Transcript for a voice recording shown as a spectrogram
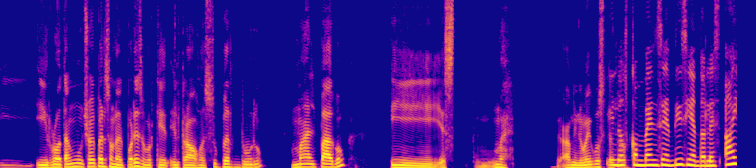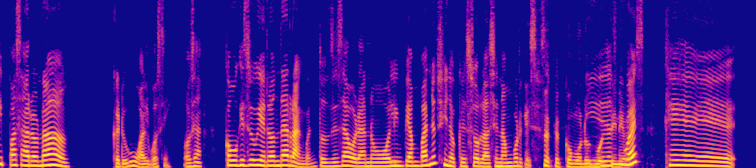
y, y rotan mucho de personal por eso, porque el trabajo es súper duro, mal pago y es... A mí no me gusta. y los convencen diciéndoles, ay, pasaron a crew o algo así. O sea, como que subieron de rango. Entonces ahora no limpian baños, sino que solo hacen hamburguesas. Como los Y después que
